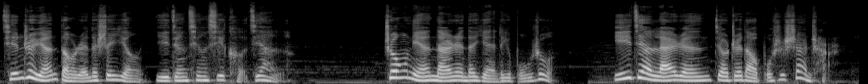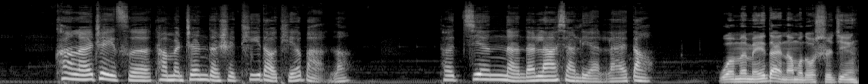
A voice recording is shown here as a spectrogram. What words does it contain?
秦志远等人的身影已经清晰可见了。中年男人的眼力不弱，一见来人就知道不是善茬看来这次他们真的是踢到铁板了。他艰难地拉下脸来道：“我们没带那么多石晶。”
